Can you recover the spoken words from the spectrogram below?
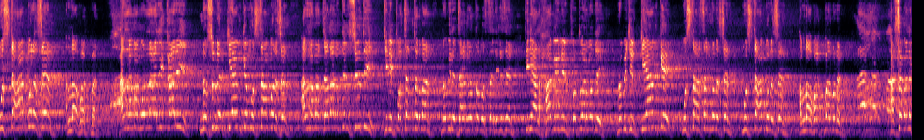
মুস্তাহাব বলেছেন। আল্লাহ আকবার। আল্লামা মোল্লা আলী কারি নসুলের কিয়ামকে মুস্তাহাব বলেছেন আল্লামা জালালউদ্দিন সৈয়দি যিনি পঁচাত্তর বার নবীর জাগ্রত অবস্থায় দেখেছেন, তিনি আল হাবিউল ফতুয়ার মধ্যে নবীজির কিয়ামকে মুস্তাহাসান বলেছেন মুস্তাহাব বলেছেন। আল্লাহ আকবার বলেন। আশরাফ আলী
